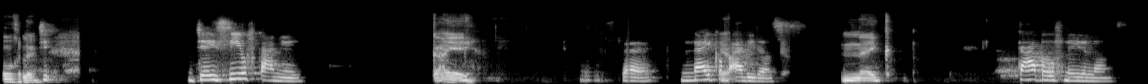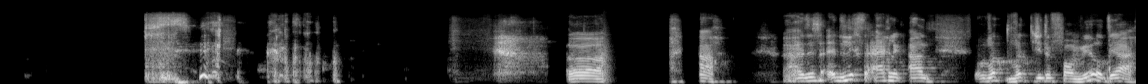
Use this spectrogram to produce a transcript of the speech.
Mogelijk. Jay-Z of Kanye? Kanye. Sterk. Nike of Ja. Adidas? Nike. Cabo of Nederland? Eh, ja. Ja, het, is, het ligt er eigenlijk aan wat, wat je ervan wilt, ja.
